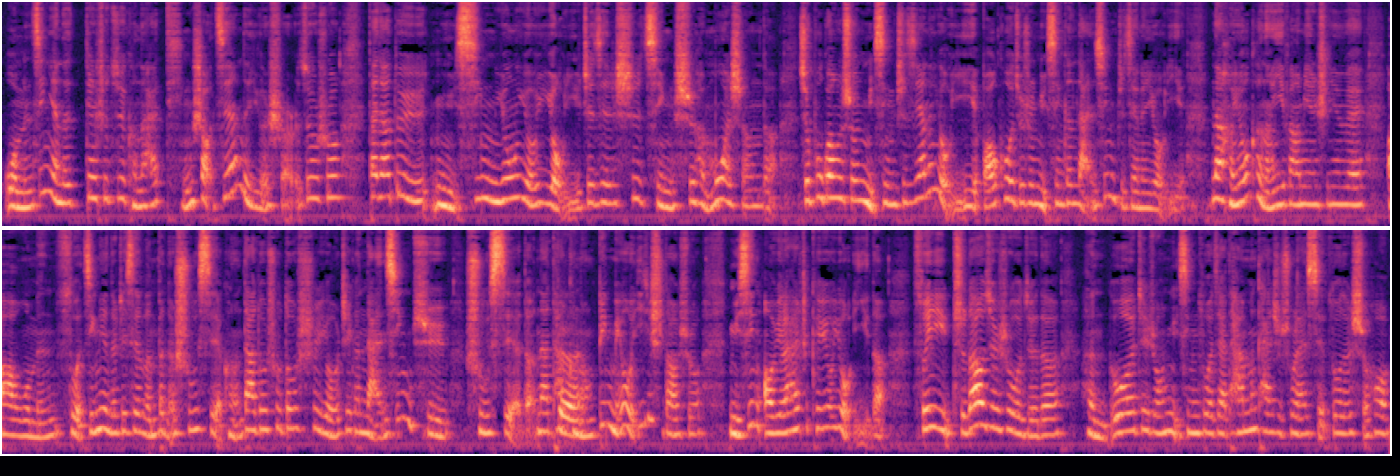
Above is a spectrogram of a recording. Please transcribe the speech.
我们今年的电视剧可能还挺少见的一个事儿，就是说大家对于女性拥有友谊这件事情是很陌生的，就不光是说女性之间的友谊，也包括就是女性跟男性之间的友谊。那很有可能一方面是因为啊，我们所经历的这些文本的书写，可能大多数都是由这个男性去书写的，那他可能并没有意识到说女性哦，原来还是可以有友谊的。所以直到就是我觉得很多这种女性作家，她们开始出来写作的时候，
